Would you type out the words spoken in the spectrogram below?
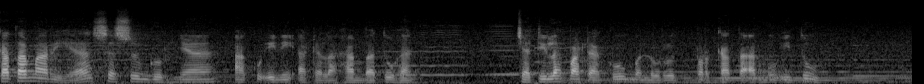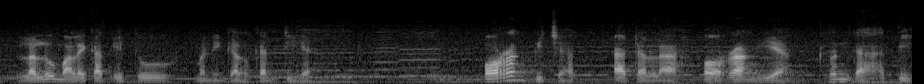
Kata Maria, sesungguhnya aku ini adalah hamba Tuhan. Jadilah padaku menurut perkataanmu itu. Lalu malaikat itu meninggalkan dia. Orang bijak adalah orang yang rendah hati.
